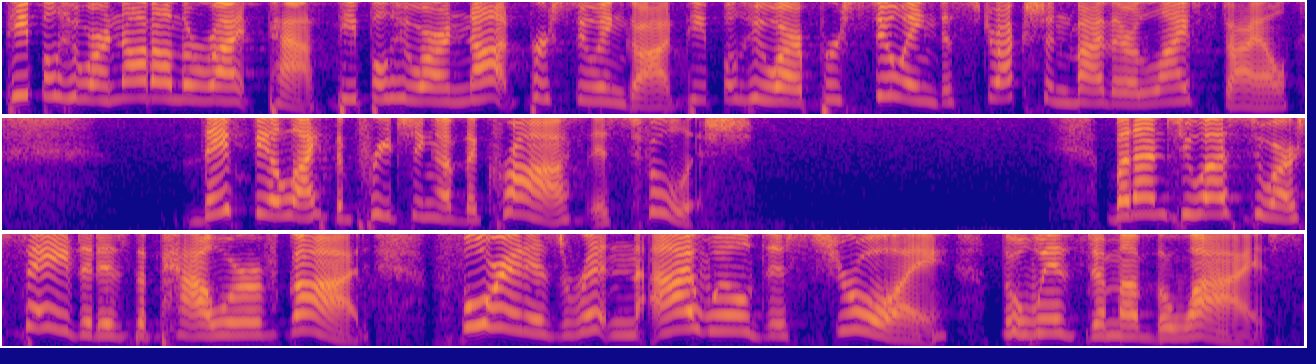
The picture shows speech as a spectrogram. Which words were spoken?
People who are not on the right path, people who are not pursuing God, people who are pursuing destruction by their lifestyle, they feel like the preaching of the cross is foolish. But unto us who are saved, it is the power of God. For it is written, I will destroy the wisdom of the wise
